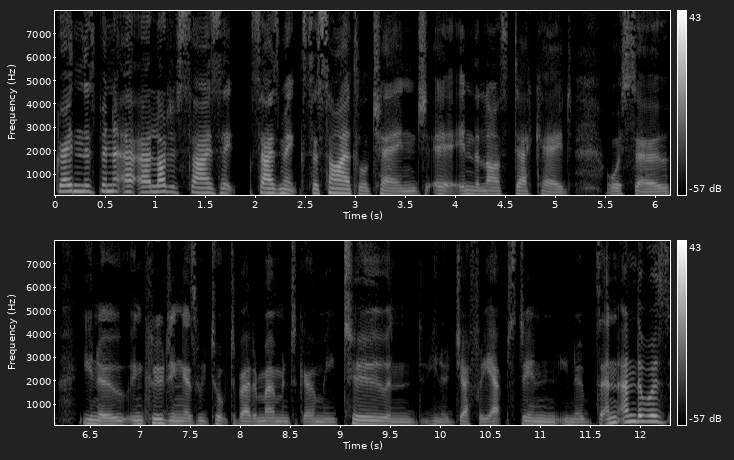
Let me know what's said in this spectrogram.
Graydon, there's been a, a lot of seismic, seismic, societal change uh, in the last decade or so, you know, including, as we talked about a moment ago, Me Too and, you know, Jeffrey Epstein, you know, and, and there was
